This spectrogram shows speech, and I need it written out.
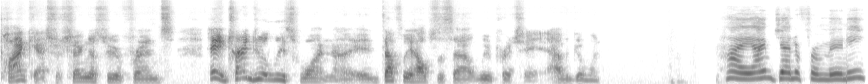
podcast or sharing us with your friends. Hey, try and do at least one. Uh, it definitely helps us out. We appreciate it. Have a good one. Hi, I'm Jennifer Mooney.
